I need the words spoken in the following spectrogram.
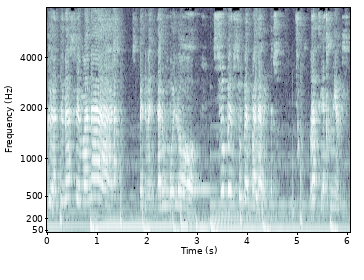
durante una semana experimentar un vuelo súper, súper maravilloso. Gracias, señores.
